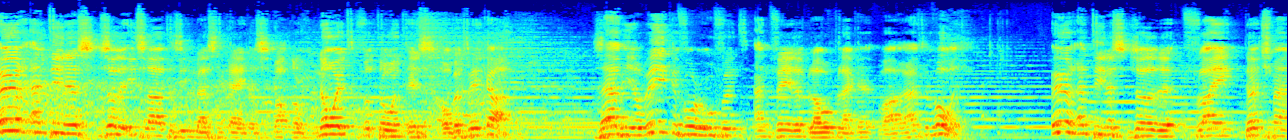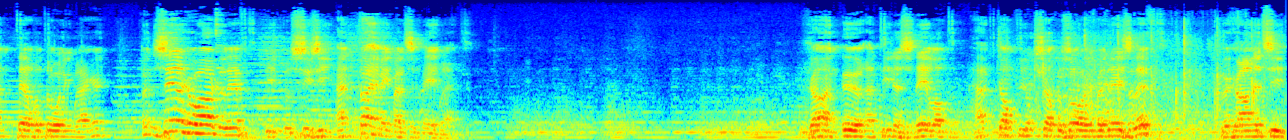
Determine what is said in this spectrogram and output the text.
Eur en Tines zullen iets laten zien, beste kijkers, wat nog nooit vertoond is op het WK. Ze hebben hier weken voor geoefend en vele blauwe plekken waren uit gevolgd. Eur en Tines zullen de Flying Dutchman ter vertoning brengen. Een zeer gewaagde lift die precisie en timing met zich meebrengt. Gaan Eur en Tines Nederland het kampioenschap bezorgen met deze lift? We gaan het zien.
